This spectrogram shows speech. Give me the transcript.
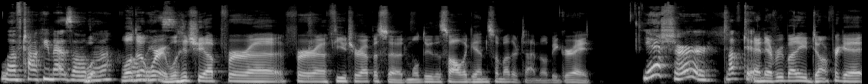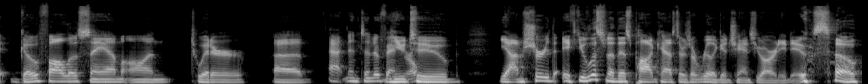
Love talking about Zelda. well, well don't worry. We'll hit you up for uh, for a future episode, and we'll do this all again some other time. It'll be great. Yeah, sure. Love to. And everybody, don't forget go follow Sam on Twitter, uh, At Nintendo Fangirl. YouTube. Yeah, I'm sure that if you listen to this podcast, there's a really good chance you already do. So,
